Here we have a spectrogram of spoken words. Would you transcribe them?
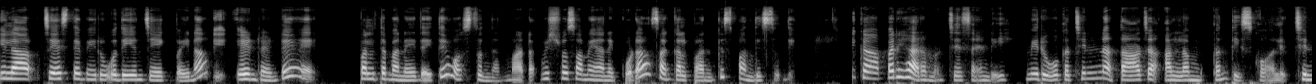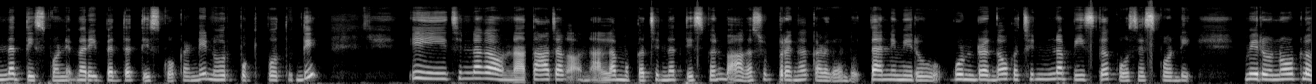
ఇలా చేస్తే మీరు ఉదయం చేయకపోయినా ఏంటంటే ఫలితం అనేది అయితే వస్తుందన్నమాట. విశ్వ సమయానికి కూడా సంకల్పానికి స్పందిస్తుంది. ఇక పరిహారం వచ్చేసండి. మీరు ఒక చిన్న తాజా అల్లం ముక్కను తీసుకోవాలి. చిన్నది తీసుకోండి. మరి పెద్దది తీసుకోకండి. నోరు పొక్కిపోతుంది. ఈ చిన్నగా ఉన్న తాజాగా ఉన్న అల్లం ముక్క చిన్నది తీసుకొని బాగా శుభ్రంగా కడగండి. దాన్ని మీరు గుండ్రంగా ఒక చిన్న పీస్గా కోసేసుకోండి. మీరు నోట్లో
